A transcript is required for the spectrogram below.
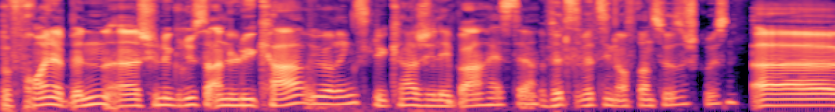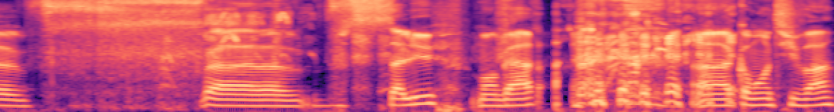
befreundet bin. Äh, schöne Grüße an Lucas übrigens. Lucas Gilebart heißt er. Willst, willst du ihn auf Französisch grüßen? Äh, äh, salut, mon gars. äh, comment tu vas?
